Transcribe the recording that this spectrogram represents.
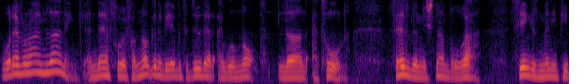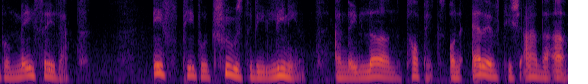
whatever I'm learning, and therefore, if I'm not going to be able to do that, I will not learn at all. Says the Mishnah Berurah, seeing as many people may say that, if people choose to be lenient and they learn topics on Erev Tisha B'Av,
